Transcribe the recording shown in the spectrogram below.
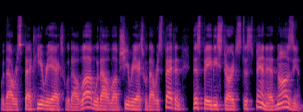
Without respect, he reacts without love. Without love, she reacts without respect. And this baby starts to spin ad nauseum.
